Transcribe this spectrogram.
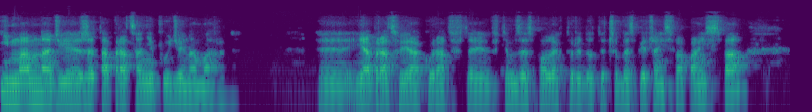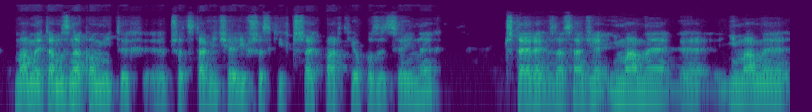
i mam nadzieję, że ta praca nie pójdzie na marne. Ja pracuję akurat w, tej, w tym zespole, który dotyczy bezpieczeństwa państwa. Mamy tam znakomitych przedstawicieli wszystkich trzech partii opozycyjnych czterech w zasadzie i mamy, i mamy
